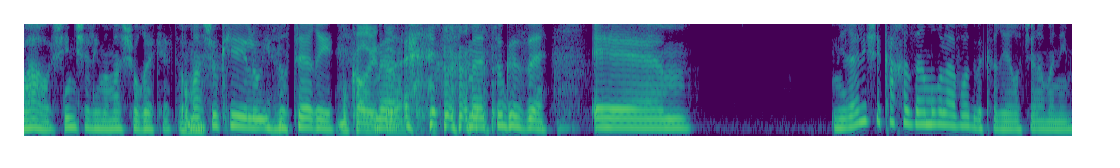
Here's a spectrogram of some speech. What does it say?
וואו, השין שלי ממש שורקת, או משהו כאילו איזוטרי. מוכר היטב. מה- מהסוג הזה. אמ, נראה לי שככה זה אמור לעבוד בקריירות של אמנים.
